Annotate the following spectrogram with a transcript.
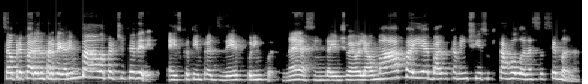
céu preparando para pegar em bala a partir de fevereiro. É isso que eu tenho para dizer por enquanto, né? Assim, daí a gente vai olhar o mapa e é basicamente isso que está rolando essa semana.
